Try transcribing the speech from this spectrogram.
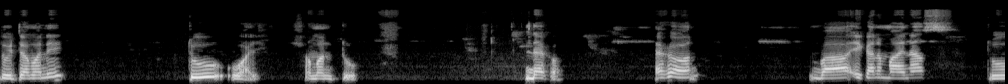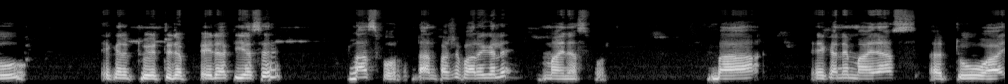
দুইটা মানে টু ওয়াই সমান টু দেখো, এখন বা এখানে মাইনাস টু এখানে টু এর টু এটা কি আছে? প্লাস ফোর ডান পাশে পারে গেলে মাইনাস ফোর বা এখানে মাইনাস টু ওয়াই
